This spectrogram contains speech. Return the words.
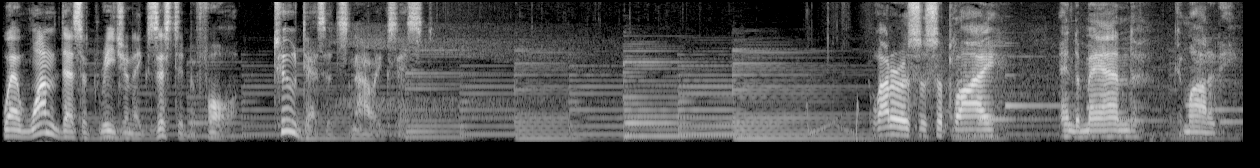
Where one desert region existed before, two deserts now exist. Water is a supply and demand commodity.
